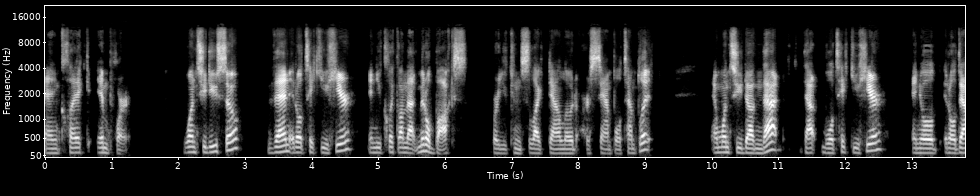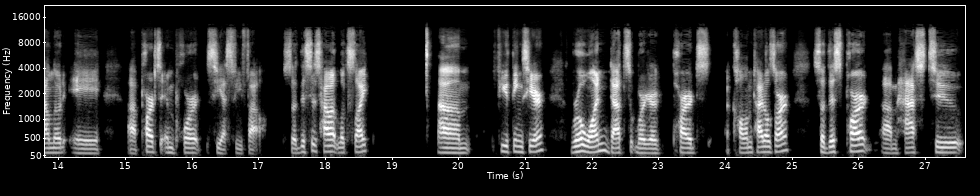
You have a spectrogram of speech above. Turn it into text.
and click import. Once you do so, then it'll take you here and you click on that middle box where you can select download our sample template. And once you've done that, that will take you here and you'll it'll download a uh, parts import CSV file. So this is how it looks like. Um, a few things here. Row one, that's where your parts uh, column titles are. So this part um, has to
